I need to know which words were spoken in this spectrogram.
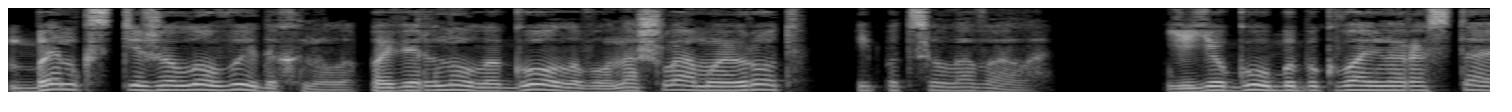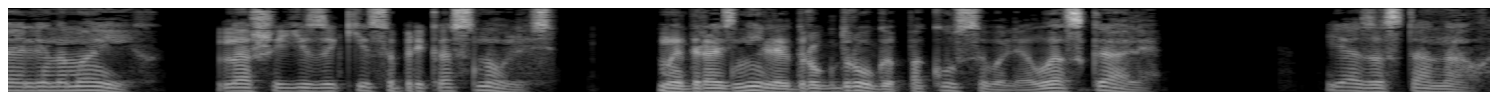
Бэнкс тяжело выдохнула, повернула голову, нашла мой рот и поцеловала. Ее губы буквально растаяли на моих, наши языки соприкоснулись. Мы дразнили друг друга, покусывали, ласкали. Я застонал.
